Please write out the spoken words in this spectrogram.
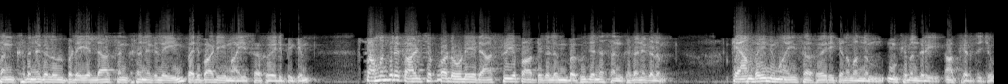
സംഘടനകൾ ഉൾപ്പെടെ എല്ലാ സംഘടനകളെയും പരിപാടിയുമായി സഹകരിപ്പിക്കും. സമഗ്ര കാഴ്ചപ്പാടോടെ രാഷ്ട്രീയ പാർട്ടികളും ബഹുജന സംഘടനകളും ക്യാമ്പയിനുമായി സഹകരിക്കണമെന്നും മുഖ്യമന്ത്രി അഭ്യർത്ഥിച്ചു.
